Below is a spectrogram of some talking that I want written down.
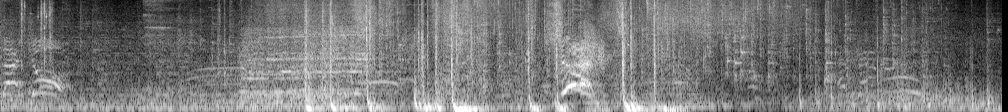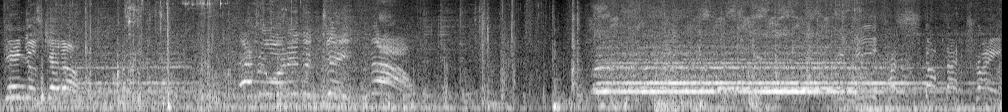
That door! Shit! Daniels, get up! Everyone in the Jeep, now! We need to stop that train!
